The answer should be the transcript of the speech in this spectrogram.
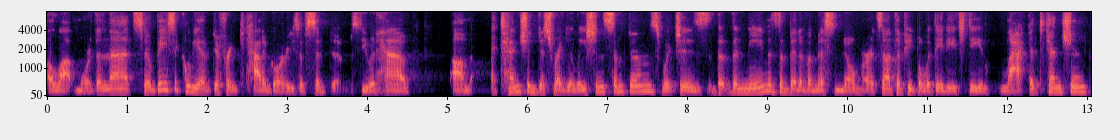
a lot more than that. So basically, we have different categories of symptoms. You would have um, attention dysregulation symptoms, which is the, the name is a bit of a misnomer. It's not that people with ADHD lack attention,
